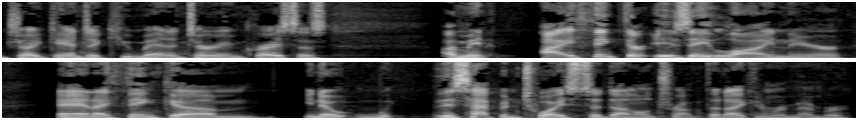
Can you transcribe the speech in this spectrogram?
gigantic humanitarian crisis. I mean, I think there is a line there, and I think um, you know w- this happened twice to Donald Trump that I can remember,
